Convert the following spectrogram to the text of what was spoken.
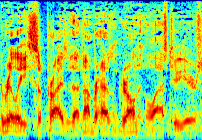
really surprised if that number hasn't grown in the last two years.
